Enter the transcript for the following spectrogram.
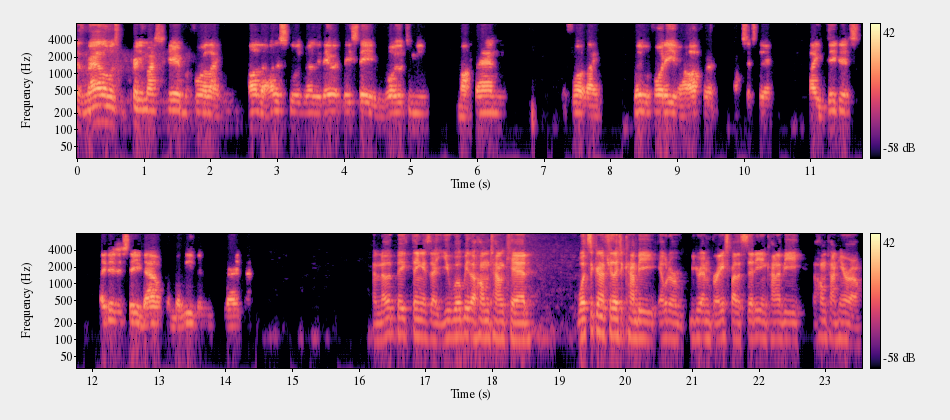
Because Maryland was pretty much here before like all the other schools. Really, they were they stayed loyal to me, my family, before like way before they even offered my sister. Like they just like they just stayed down and believed in everything. Another big thing is that you will be the hometown kid. What's it going to feel like to kind of be able to be embraced by the city and kind of be the hometown hero?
